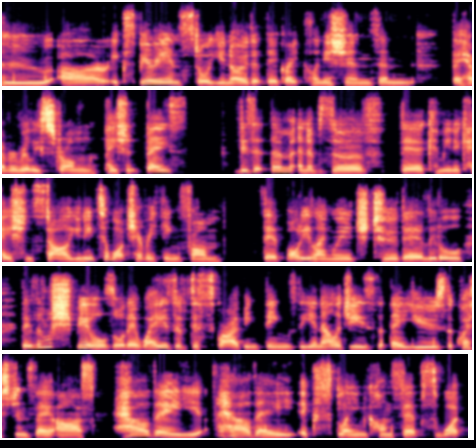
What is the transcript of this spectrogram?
who are experienced or you know that they're great clinicians and they have a really strong patient base visit them and observe their communication style. You need to watch everything from their body language to their little their little spiels or their ways of describing things, the analogies that they use, the questions they ask, how they how they explain concepts, what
